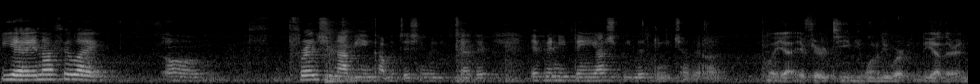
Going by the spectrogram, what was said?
Yeah, and I feel like um, friends should not be in competition with each other. If anything, y'all should be lifting each other up. Well, yeah, if you're a team, you want to be working together and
